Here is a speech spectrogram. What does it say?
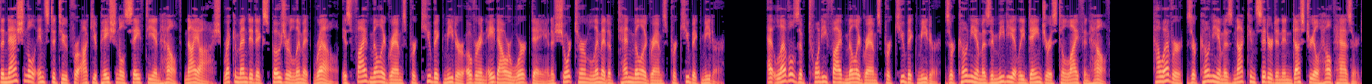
The National Institute for Occupational Safety and Health NIOSH recommended exposure limit is 5 mg per cubic meter over an 8-hour workday and a short-term limit of 10 mg per cubic meter. At levels of 25 mg per cubic meter, zirconium is immediately dangerous to life and health. However, zirconium is not considered an industrial health hazard.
